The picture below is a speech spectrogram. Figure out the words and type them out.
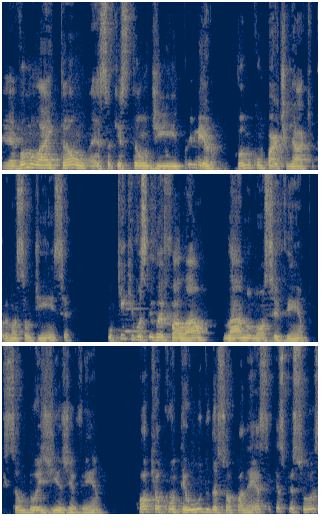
é, vamos lá, então, essa questão de. Primeiro, vamos compartilhar aqui para nossa audiência o que, que você vai falar lá no nosso evento, que são dois dias de evento. qual que é o conteúdo da sua palestra, que as pessoas,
